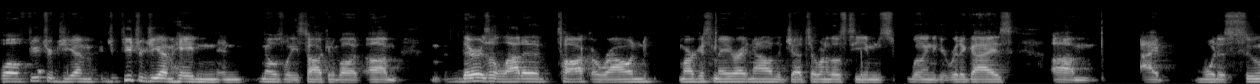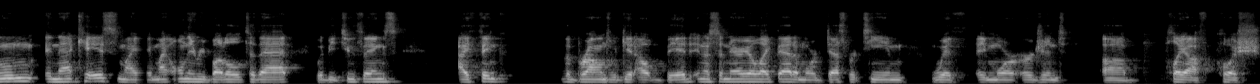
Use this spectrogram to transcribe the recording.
Well, future GM, future GM Hayden, and knows what he's talking about. Um, there is a lot of talk around Marcus Maye right now. The Jets are one of those teams willing to get rid of guys. Um, I would assume in that case, my my only rebuttal to that would be two things. I think the Browns would get outbid in a scenario like that. A more desperate team with a more urgent uh, playoff push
